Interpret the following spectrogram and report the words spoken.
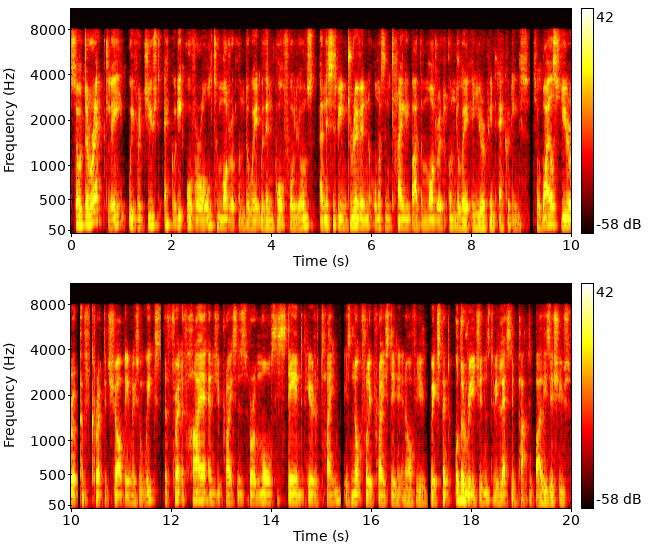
So directly, we've reduced equity overall to moderate underweight within portfolios, and this has been driven almost entirely by the moderate underweight in European equities. So whilst Europe have corrected sharply in recent weeks, the threat of higher energy prices for a more sustained period of time is not fully priced in in our view. We expect other regions to be less impacted by these issues.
